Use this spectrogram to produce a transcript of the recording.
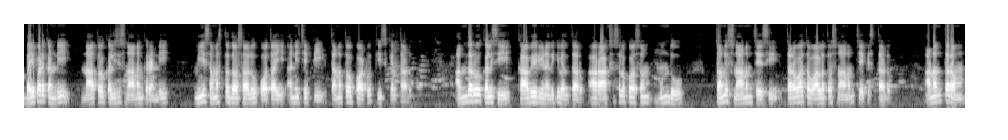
భయపడకండి నాతో కలిసి స్నానంకి రండి మీ సమస్త దోషాలు పోతాయి అని చెప్పి తనతో పాటు తీసుకెళ్తాడు. అందరూ కలిసి కావేరీ నదికి వెళ్తారు. ఆ రాక్షసుల కోసం ముందు తను స్నానం చేసి తర్వాత వాళ్ళతో స్నానం చేపిస్తాడు. అనంతరం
